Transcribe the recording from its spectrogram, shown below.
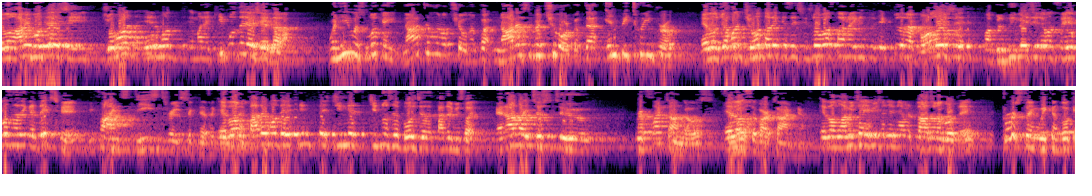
এবং আমি বলতে চাইছি যোহান এর মধ্যে মানে কি বলতে চাইছে এর দ্বারা When he was looking not at the little children, but not as the mature, but that in-between group, এবং যখন যোহন তাদেরকে সেই শিশু অবস্থা নয় কিন্তু একটু তারা বড় হয়েছে বা বৃদ্ধি পেয়েছে যখন সেই অবস্থা থেকে দেখছে he finds these three significant এবং things. তাদের মধ্যে এই তিনটে চিহ্নের চিহ্ন সে বলছে তাদের বিষয়ে And I'd like just to reflect on those for Hello. most of our time here. এবং আমি চাই এই বিষয়টা নিয়ে আমরা একটু আলোচনা করতে First thing we can look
